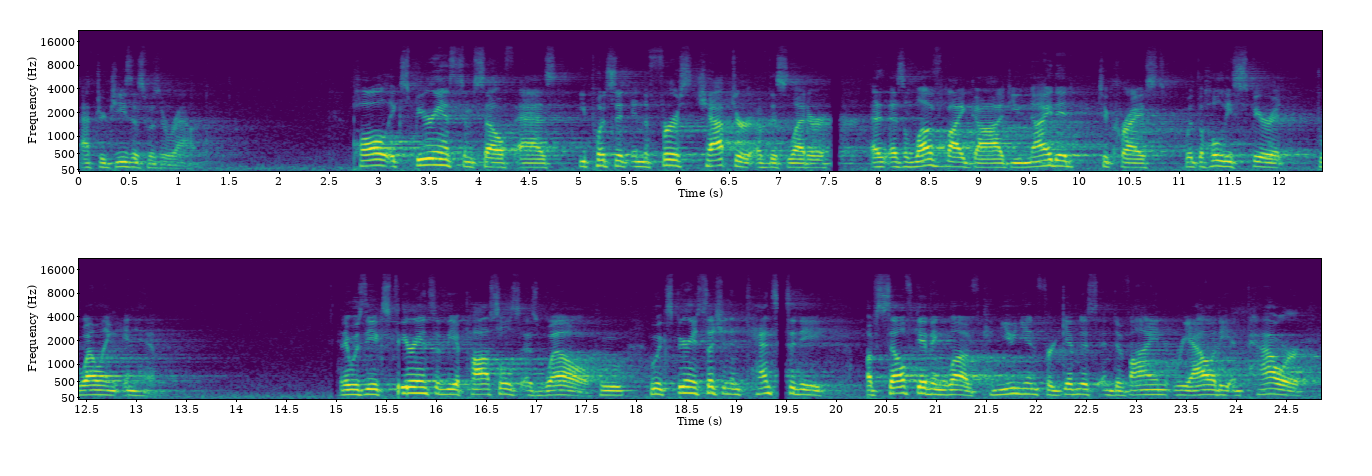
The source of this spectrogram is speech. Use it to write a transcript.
after Jesus was around. Paul experienced himself as, he puts it in the first chapter of this letter, as, as loved by God, united to Christ with the Holy Spirit dwelling in him. And it was the experience of the apostles as well, who, who experienced such an intensity of self giving love, communion, forgiveness, and divine reality and power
